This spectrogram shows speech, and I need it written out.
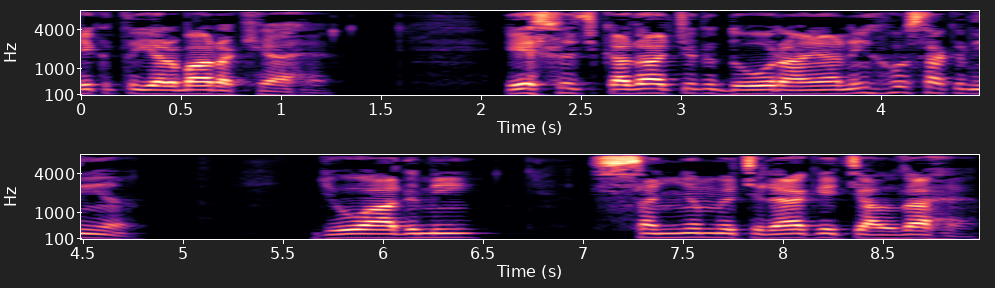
ਇੱਕ ਤਜਰਬਾ ਰੱਖਿਆ ਹੈ। ਇਸ ਵਿੱਚ ਕਦਾਚਿਤ ਦੋ ਰਾਇਆਂ ਨਹੀਂ ਹੋ ਸਕਦੀਆਂ। ਜੋ ਆਦਮੀ ਸੰਯਮ ਵਿੱਚ ਰਹਿ ਕੇ ਚੱਲਦਾ ਹੈ,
